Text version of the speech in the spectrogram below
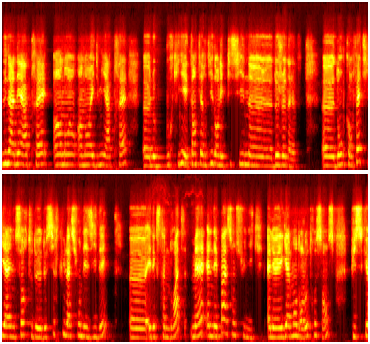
une année après, un an, un an et demi après, euh, le burkini est interdit dans les piscines euh, de Genève. donc, en fait, il y a une sorte de, circulation des idées et d'extrême droite, mais elle n'est pas à sens unique. Elle est également dans l'autre sens, puisque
